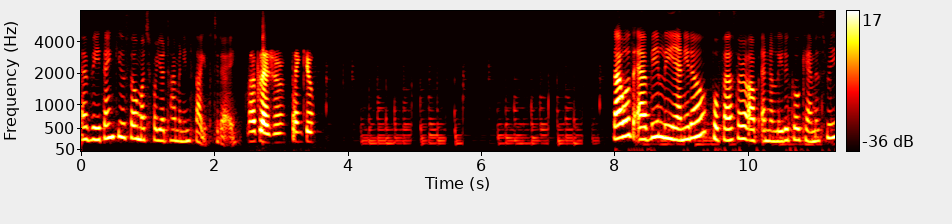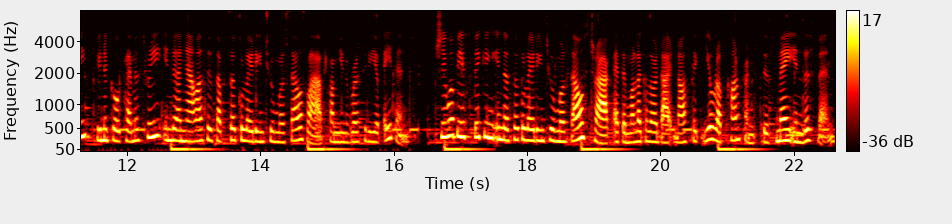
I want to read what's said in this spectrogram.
Evi, thank you so much for your time and insights today. My pleasure. Thank you. That was Evi Lianidou, professor of analytical chemistry, clinical chemistry in the analysis of circulating tumor cells lab from University of Athens. She will be speaking in the circulating tumor cells track at the Molecular Diagnostic Europe conference this May in Lisbon.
